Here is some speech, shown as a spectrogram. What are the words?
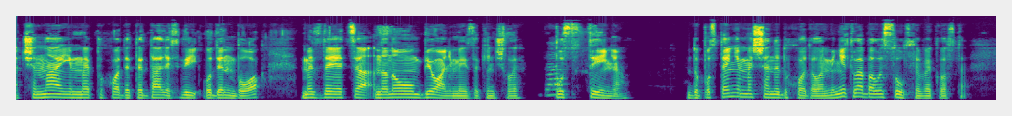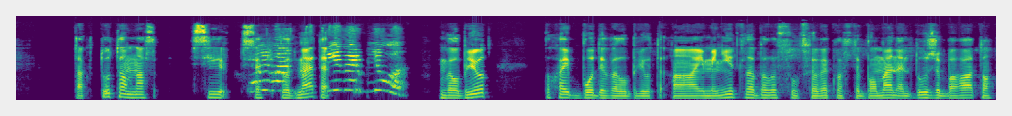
Починаємо проходити далі свій один блок. Ми, здається, на новому біоні ми закінчили. Да. Пустиня. До пустині ми ще не доходили. Мені треба ресурси викласти. Так, тут у нас всі всякі Ой, предмети. Велблюд, то хай буде велблюд. А і мені треба ресурси викласти, бо в мене дуже багато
